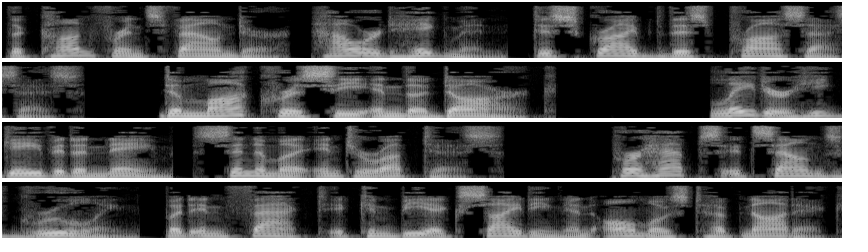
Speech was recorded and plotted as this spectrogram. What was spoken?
the conference founder, Howard Higman, described this process as Democracy in the Dark. Later he gave it a name, Cinema Interruptus. Perhaps it sounds grueling, but in fact it can be exciting and almost hypnotic.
